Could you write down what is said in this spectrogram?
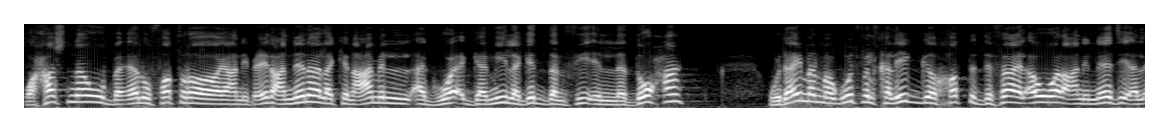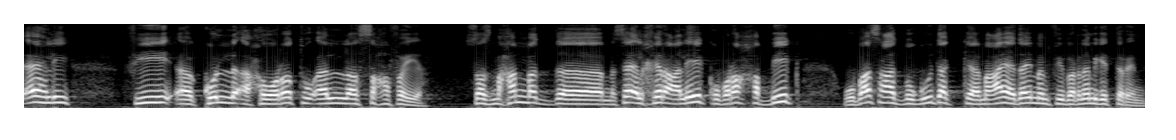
وحشنا وبقاله فترة يعني بعيد عننا لكن عامل أجواء جميلة جدا في الدوحة. ودايما موجود في الخليج خط الدفاع الأول عن النادي الأهلي في كل حواراته الصحفية. أستاذ محمد مساء الخير عليك وبرحب بيك وبسعد بوجودك معايا دايما في برنامج الترند.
